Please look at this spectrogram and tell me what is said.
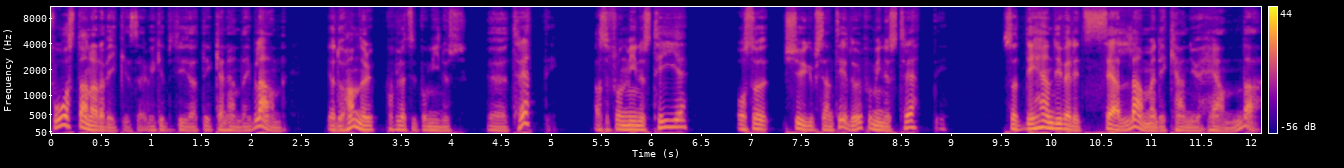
Två standardavvikelser, vilket betyder att det kan hända ibland, ja då hamnar du på plötsligt på minus eh, 30. Alltså från minus 10 och så 20 procent till, då är du på minus 30. Så det händer ju väldigt sällan, men det kan ju hända.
